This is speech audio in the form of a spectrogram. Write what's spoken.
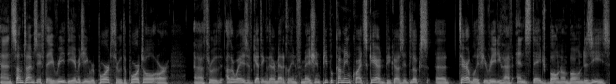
And sometimes, if they read the imaging report through the portal or uh, through other ways of getting their medical information, people come in quite scared because it looks uh, terrible if you read you have end stage bone on bone disease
